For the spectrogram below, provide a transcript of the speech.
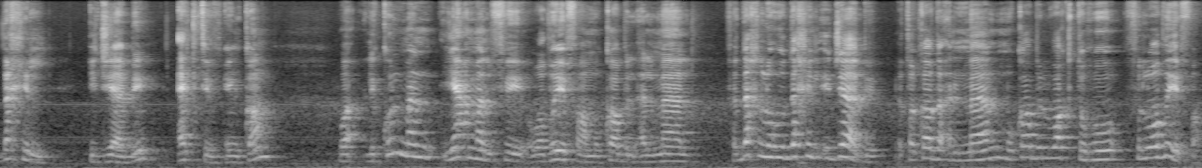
دخل إيجابي Active Income ولكل من يعمل في وظيفة مقابل المال فدخله دخل إيجابي يتقاضى المال مقابل وقته في الوظيفة.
